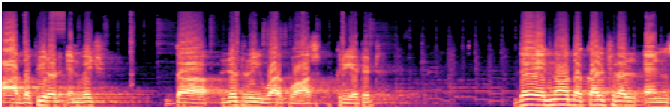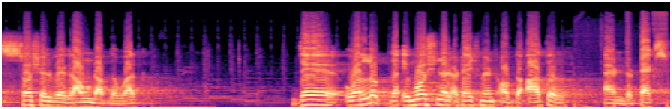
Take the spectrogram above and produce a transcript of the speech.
or the period in which the literary work was created. They ignore the cultural and social background of the work they overlook the emotional attachment of the author and the text.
